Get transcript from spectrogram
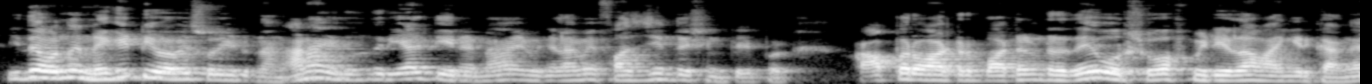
இதை வந்து நெகட்டிவாகவே சொல்லிட்டு இருந்தாங்க. ஆனால் இது வந்து ரியாலிட்டி என்னென்னா இவங்க எல்லாமே first generation paper copper water பாட்டில்ன்றதே ஒரு ஷோ ஆஃப் மீடியாலாம் வாங்கியிருக்காங்க.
